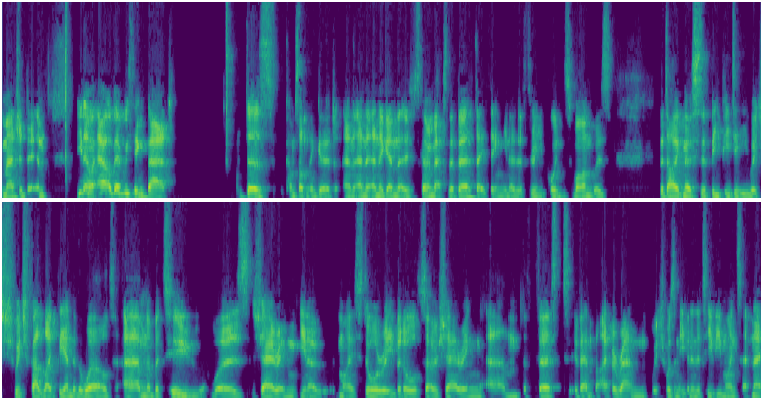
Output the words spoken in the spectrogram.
imagined it. And, you know, out of everything bad does come something good. And, and, and again, it's coming back to the birthday thing, you know, the three points. One was, the diagnosis of BPD, which which felt like the end of the world. Um, number two was sharing, you know, my story, but also sharing um, the first event that I ever ran, which wasn't even in the TV mindset name.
